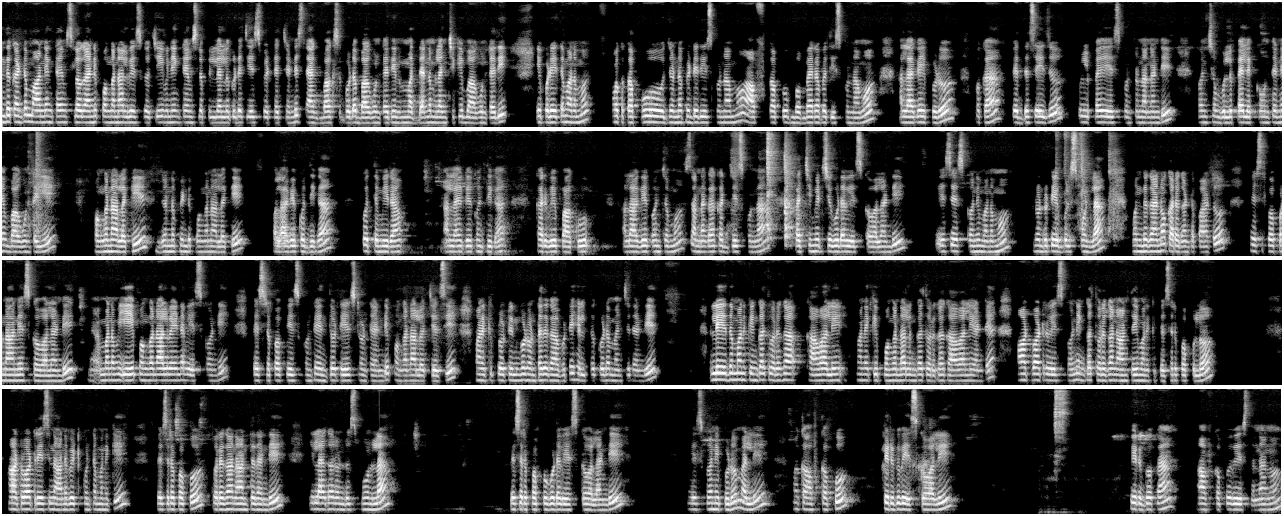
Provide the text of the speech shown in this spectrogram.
ఎందుకంటే మార్నింగ్ టైమ్స్లో కానీ పొంగనాలు వేసుకోవచ్చు. ఈవినింగ్ టైమ్స్లో పిల్లలు కూడా చేసి పెట్టచ్చండి. స్నాక్ బాక్స్ కూడా బాగుంటుంది. మధ్యాహ్నం లంచ్కి బాగుంటుంది. ఇప్పుడైతే మనము ఒక కప్పు జొన్నపిండి తీసుకున్నాము హాఫ్ కప్పు బొంబాయి రవ్వ తీసుకున్నాము అలాగే ఇప్పుడు ఒక పెద్ద సైజు ఉల్లిపాయ వేసుకుంటున్నానండి. కొంచెం ఉల్లిపాయలు ఎక్కువ ఉంటేనే బాగుంటాయి. పొంగనాలకి జొన్నపిండి పొంగనాలకి అలాగే కొద్దిగా కొత్తిమీర అలాగే కొద్దిగా కరివేపాకు అలాగే కొంచెము సన్నగా కట్ చేసుకున్న పచ్చిమిర్చి కూడా వేసుకోవాలండి. వేసేసుకొని మనము రెండు టేబుల్ స్పూన్ల ముందుగానే ఒక అరగంట పాటు పెసరపప్పు నానేసుకోవాలండి. మనం ఏ పొంగనాలు అయినా వేసుకోండి. పెసరపప్పు వేసుకుంటే ఎంతో టేస్ట్ ఉంటాయండి. పొంగనాలు వచ్చేసి మనకి ప్రోటీన్ కూడా ఉంటుంది కాబట్టి హెల్త్ కూడా మంచిదండి. లేదా మనకి ఇంకా త్వరగా కావాలి మనకి పొంగనాలు ఇంకా త్వరగా కావాలి అంటే హాట్ వాటర్ వేసుకొని ఇంకా త్వరగా నానుతాయి మనకి పెసరపప్పులో హాట్ వాటర్ వేసి నానబెట్టుకుంటే మనకి పెసరపప్పు త్వరగా నానుతుందండి. ఇలాగ రెండు స్పూన్ల పెసరపప్పు కూడా వేసుకోవాలండి. వేసుకొని ఇప్పుడు మళ్ళీ ఒక హాఫ్ కప్పు పెరుగు వేసుకోవాలి. పెరుగు ఒక హాఫ్ కప్పు వేస్తున్నాను.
